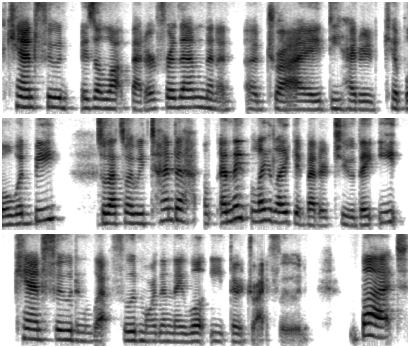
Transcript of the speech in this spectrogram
canned food is a lot better for them than a, a dry, dehydrated kibble would be. So that's why we tend to, and they, they like it better too. They eat canned food and wet food more than they will eat their dry food. But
